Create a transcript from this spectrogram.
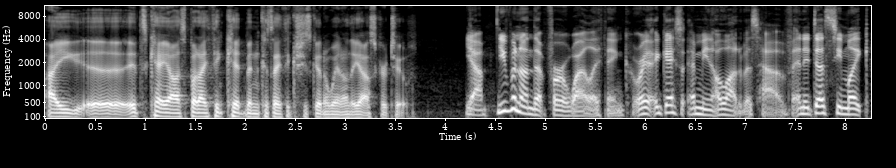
I uh, it's chaos, but I think Kidman because I think she's going to win on the Oscar too. Yeah, you've been on that for a while, I think, or I guess I mean a lot of us have, and it does seem like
